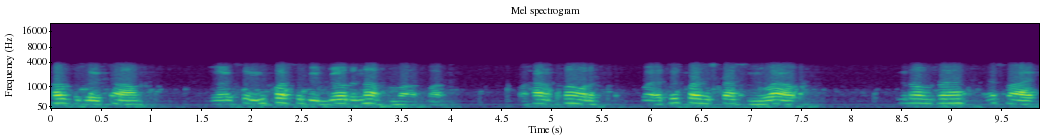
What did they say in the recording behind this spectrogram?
purposely come. Like I said, you're supposed to be building up, motherfucker, or having fun with it. But if this person stressing you out, you know what I'm saying? It's like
